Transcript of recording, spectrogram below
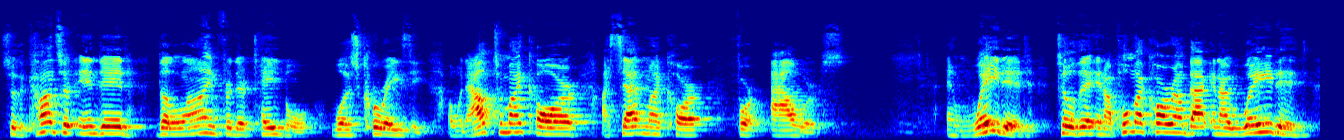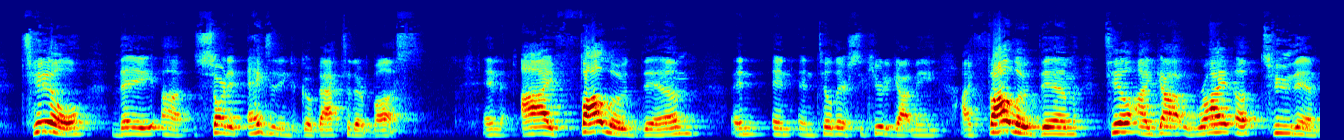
So the concert ended. The line for their table was crazy. I went out to my car. I sat in my car for hours and waited till they, and I pulled my car around back and I waited till they uh, started exiting to go back to their bus. And I followed them and, and, until their security got me. I followed them till I got right up to them.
